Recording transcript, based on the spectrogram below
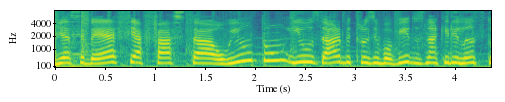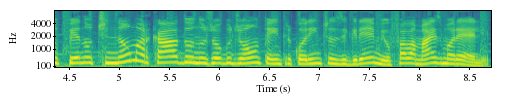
E a CBF afasta Wilton e os árbitros envolvidos naquele lance do pênalti não marcado no jogo de ontem entre Corinthians e Grêmio. Fala mais, Morelli.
